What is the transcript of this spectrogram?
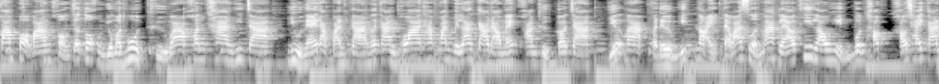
ความเปราะบางของเจ้าตัวของโยมาทูตถือว่าค่อนข้างที่จะอยู่ในระดับปานกลางแล้วกัน เพราะว่าถ้าปั้นเป็นร่าง9ดาวแม็กความถึกก็จะเยอะมากกว่าเดิมนิดหน่อย แต่ว่าส่วนมากแล้วที่เราเห็นบนท็อปเขาใช้กัน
